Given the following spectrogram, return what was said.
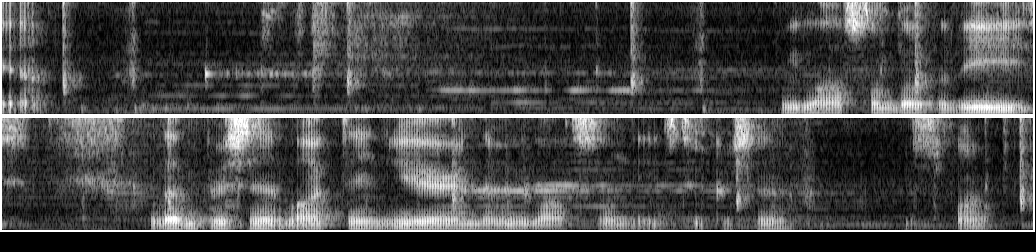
yeah. We lost on both of these. 11% locked in here, and then we lost on these 2%. This is fine.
